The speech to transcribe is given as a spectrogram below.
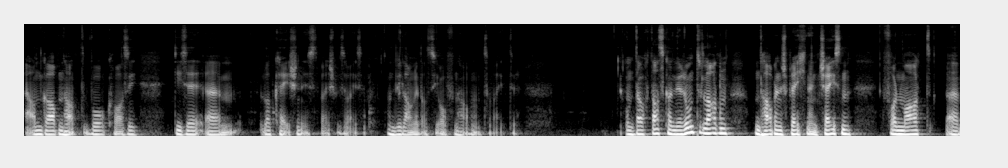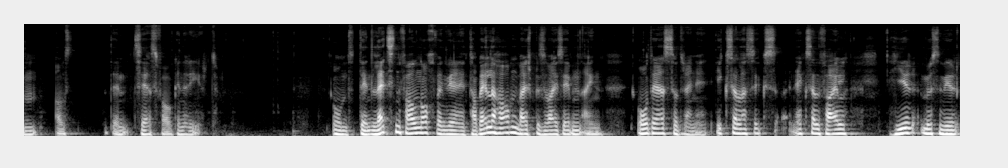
Angaben hat, wo quasi diese ähm, Location ist beispielsweise und wie lange das sie offen haben und so weiter. Und auch das können wir runterladen und haben entsprechend ein JSON-Format ähm, aus dem CSV generiert. Und den letzten Fall noch, wenn wir eine Tabelle haben, beispielsweise eben ein ODS oder eine XLSX, ein Excel-File, hier müssen wir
